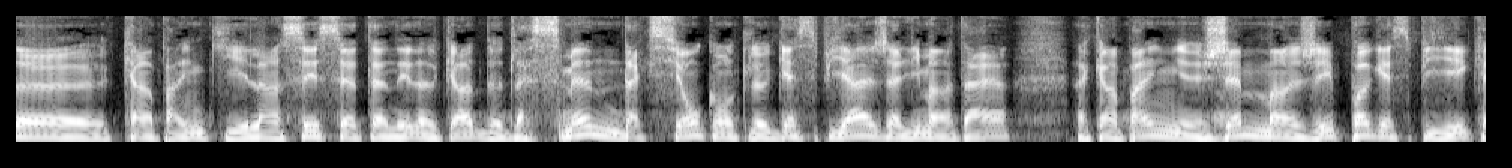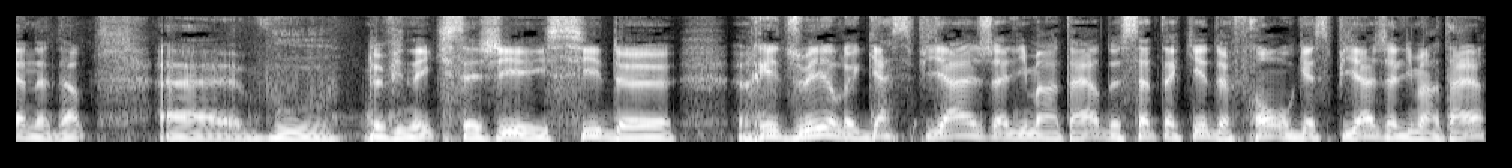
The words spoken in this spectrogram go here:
euh, campagne qui est lancée cette année dans le cadre de, la semaine d'action contre le gaspillage alimentaire. La campagne J'aime manger, pas gaspiller Canada. Euh, vous devinez qu'il s'agit ici de réduire le gaspillage alimentaire, de s'attaquer de front au gaspillage alimentaire.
